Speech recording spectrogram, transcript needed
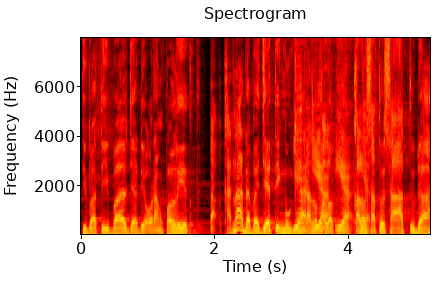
tiba-tiba jadi orang pelit, karena ada budgeting. Mungkin Ya, kalau ya, kalau ya, kalau ya. satu saat udah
